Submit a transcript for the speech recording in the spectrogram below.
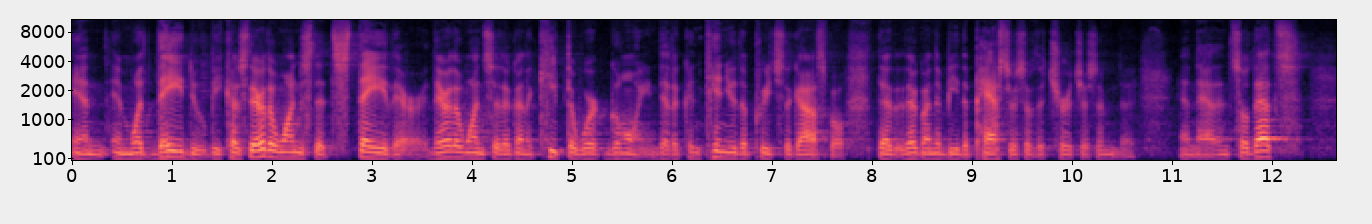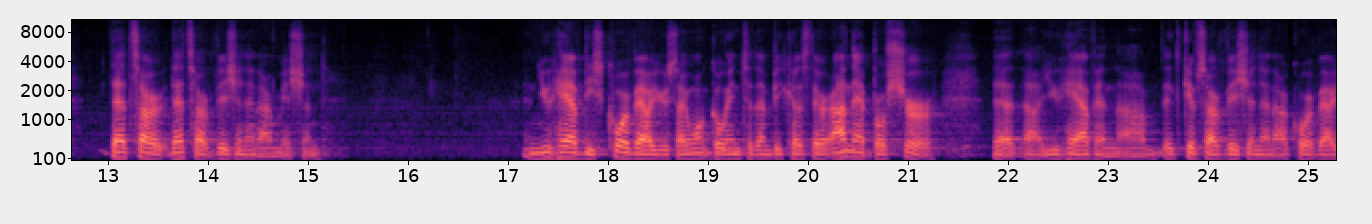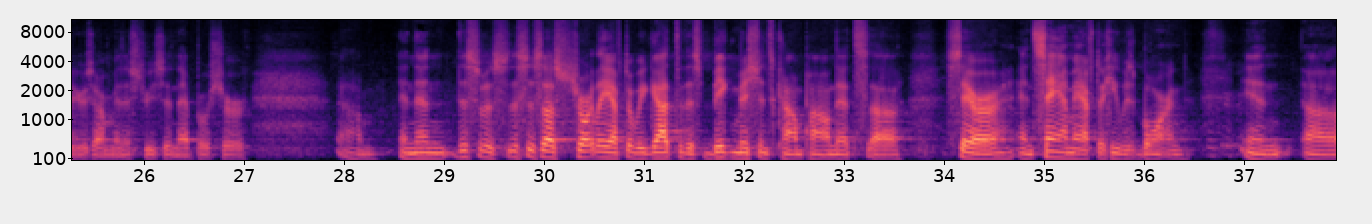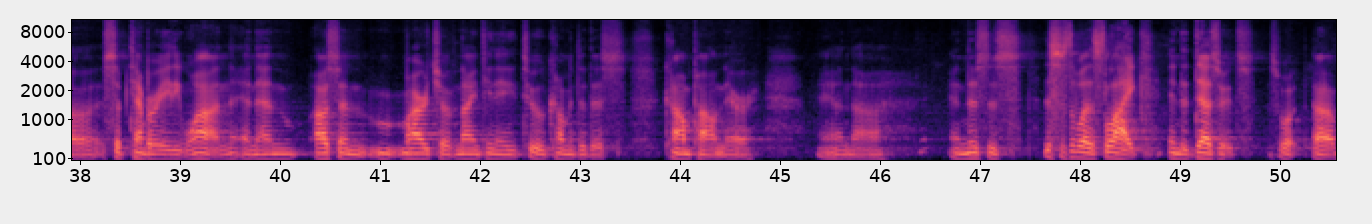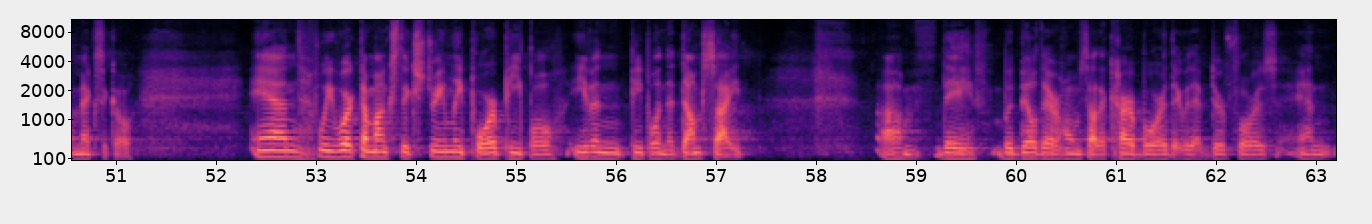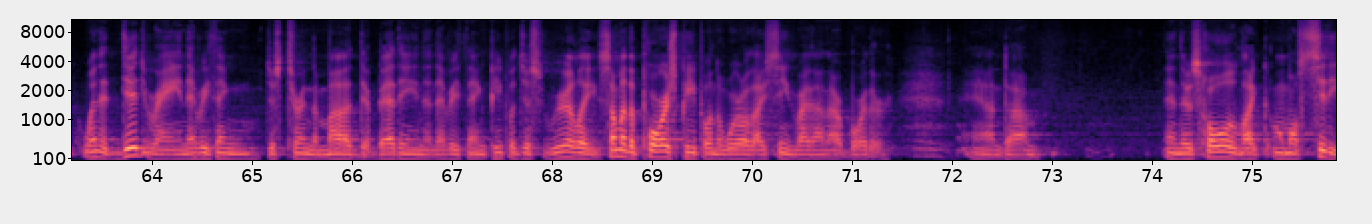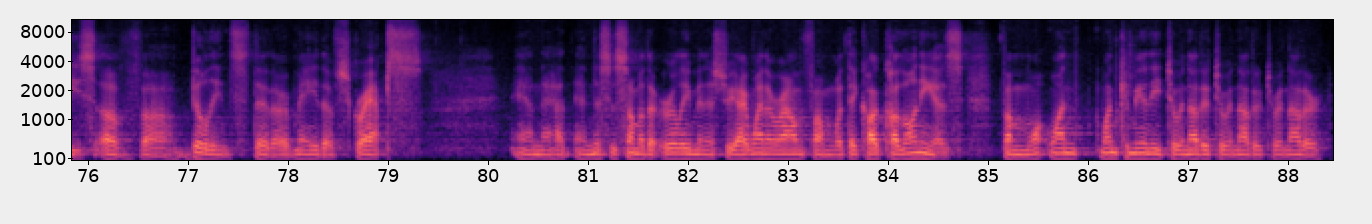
and, and what they do because they're the ones that stay there. They're the ones that are going to keep the work going, that will continue to preach the gospel. They're, they're going to be the pastors of the churches and, and that. And so that's, that's, our, that's our vision and our mission. And you have these core values. I won't go into them because they're on that brochure that uh, you have, and um, it gives our vision and our core values, our ministries in that brochure. Um, and then this was this is us shortly after we got to this big missions compound. That's uh, Sarah and Sam after he was born in uh, September 81, and then us in March of 1982 coming to this compound there, and uh, and this is this is what it's like in the deserts, what, uh, Mexico. And we worked amongst extremely poor people, even people in the dump site um, they would build their homes out of cardboard. They would have dirt floors. And when it did rain, everything just turned to mud, their bedding and everything. People just really, some of the poorest people in the world I've seen right on our border. And, um, and there's whole, like, almost cities of uh, buildings that are made of scraps. And, that, and this is some of the early ministry. I went around from what they call colonias, from one, one community to another, to another, to another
